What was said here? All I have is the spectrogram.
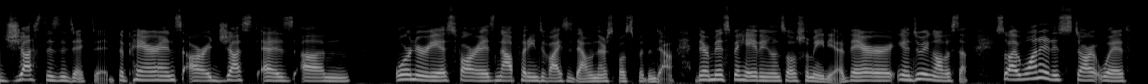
just as addicted. The parents are just as um, ornery as far as not putting devices down when they're supposed to put them down. They're misbehaving on social media. They're you know doing all this stuff. So I wanted to start with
